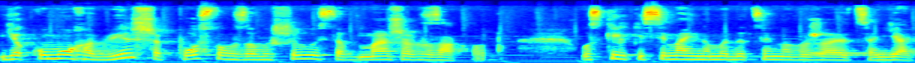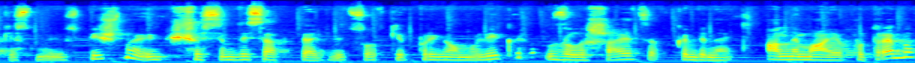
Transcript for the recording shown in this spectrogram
якомога більше послуг залишилося в межах закладу, оскільки сімейна медицина вважається якісною і успішною, якщо 75% прийому лікаря залишається в кабінеті, а немає потреби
